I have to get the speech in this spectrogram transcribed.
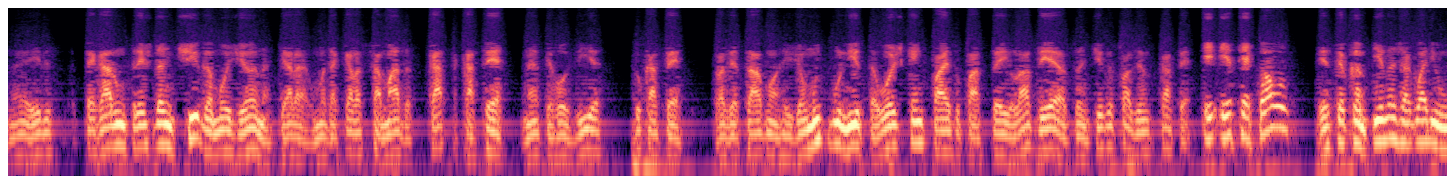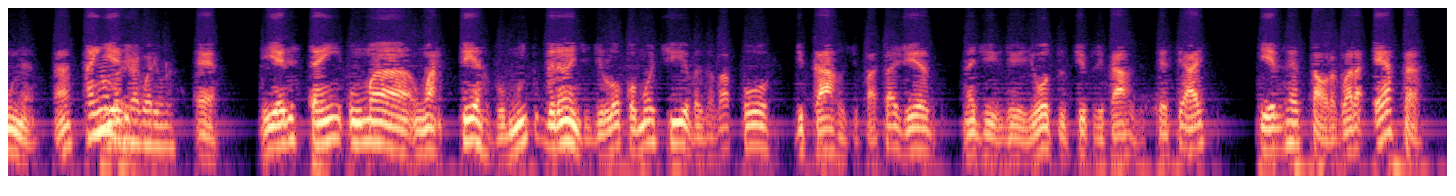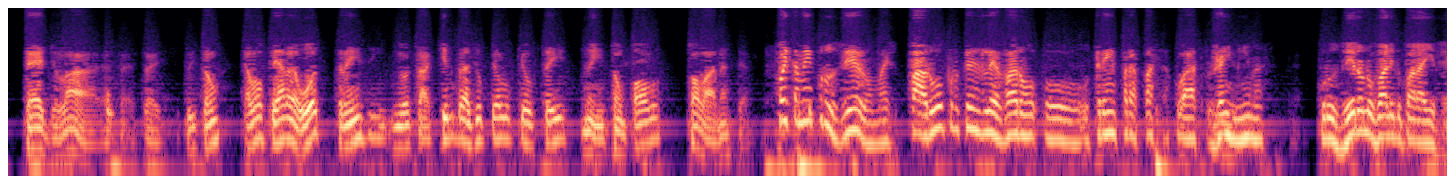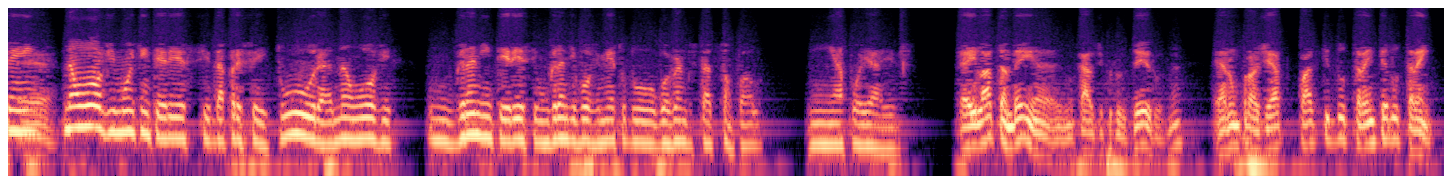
né, eles pegaram um trecho da antiga Mogiana, que era uma daquelas chamadas cata-café, né, ferrovia do café. Atravessava uma região muito bonita. Hoje quem faz o passeio lá vê as antigas fazendas de café. E, esse é qual? Esse é Campinas Jaguariúna. Tá? Ainda eles, Jaguariúna. É. E eles têm uma, um acervo muito grande de locomotivas a vapor, de carros de passageiros, né, de, de outros tipos de carros especiais, que eles restauram. Agora, essa sede lá, essa, essa instituição, ela opera outros trens em, em outros Aqui no Brasil, pelo que eu sei, em São Paulo, solar, né, Sérgio? Foi também Cruzeiro, mas parou porque eles levaram o, o trem para Passa Quatro, já em Minas. Cruzeiro no Vale do Paraíba. Sim, é. não houve muito interesse da prefeitura, não houve um grande interesse, um grande envolvimento do governo do estado de São Paulo em apoiar eles. É, e lá também, é, no caso de Cruzeiro, né, era um projeto quase que do trem pelo trem.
